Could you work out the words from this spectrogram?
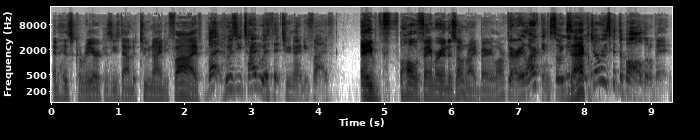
and his career because he's down to 295. But who's he tied with at 295? A Hall of Famer in his own right, Barry Larkin. Barry Larkin. So Exactly. you know, Joey's hit the ball a little bit.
